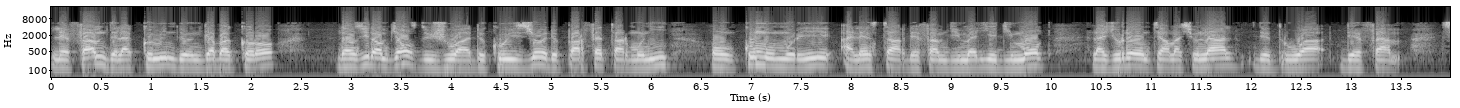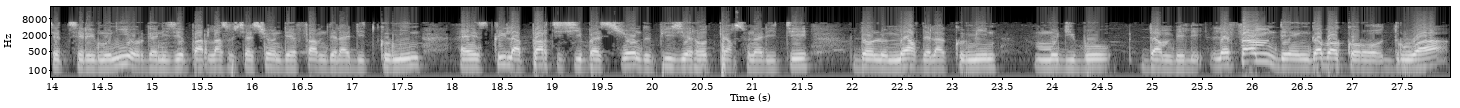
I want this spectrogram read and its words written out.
Les femmes de la commune de Ngabakoro, dans une ambiance de joie, de cohésion et de parfaite harmonie, ont commémoré, à l'instar des femmes du Mali et du monde, la journée internationale des droits des femmes. Cette cérémonie, organisée par l'Association des femmes de la dite commune, a inscrit la participation de plusieurs autres personnalités, dont le maire de la commune, Modibo Dambélé. Les femmes de Ngabakoro droit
